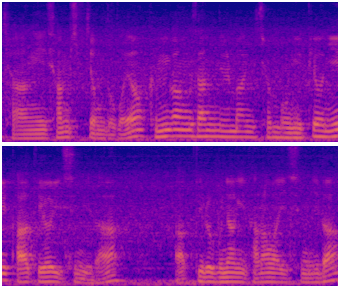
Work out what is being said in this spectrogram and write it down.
장이 30 정도고요. 금강산 일만이 전봉이 편이 다 되어 있습니다. 앞뒤로 문양이 다 나와 있습니다.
